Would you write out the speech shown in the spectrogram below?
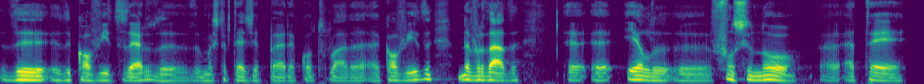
de, de Covid-0, de, de, uma estratégia para controlar a, a Covid. Na verdade, uh, ele funcionou até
